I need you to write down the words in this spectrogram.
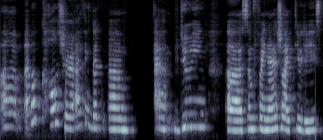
uh, about culture, I think that um, um doing uh, some financial activities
